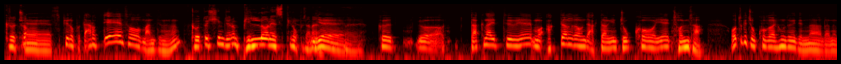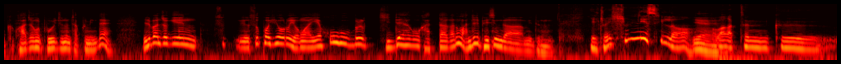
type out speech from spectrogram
그렇죠. 네, 스피노프 따로 떼서 만드는. 그것도 심지어는 빌런의 spin-off잖아요. 예. 네. 그, 그 다크나이트의 뭐 악당 가운데 악당인 조커의 전사. 어떻게 조커가 형성이 됐나라는 그 과정을 보여주는 작품인데 일반적인 슈퍼 히어로 영화의 호흡을 기대하고 갔다가는 완전히 배신감이 드는 일종의 심리 스릴러와 예. 같은 그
